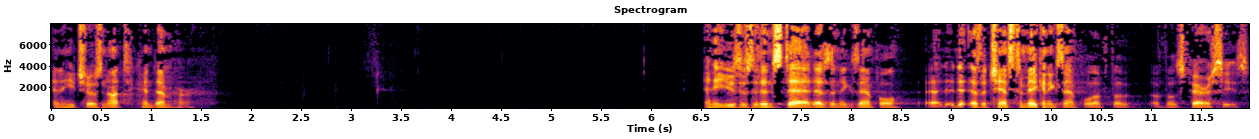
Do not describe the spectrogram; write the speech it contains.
and he chose not to condemn her. and he uses it instead as an example, uh, as a chance to make an example of, the, of those Pharisees.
